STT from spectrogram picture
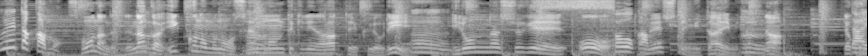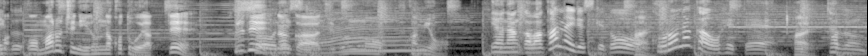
増えたかも。そうなんですね。なんか一個のものを専門的に習っていくより、うん。いろんな手芸を試してみたいみたいな、うだいぶ。まこうマルチにいろんなことをやってそれでなんか自分の深みをいやなんかわかんないですけど、はい。コロナ禍を経てはい。多分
